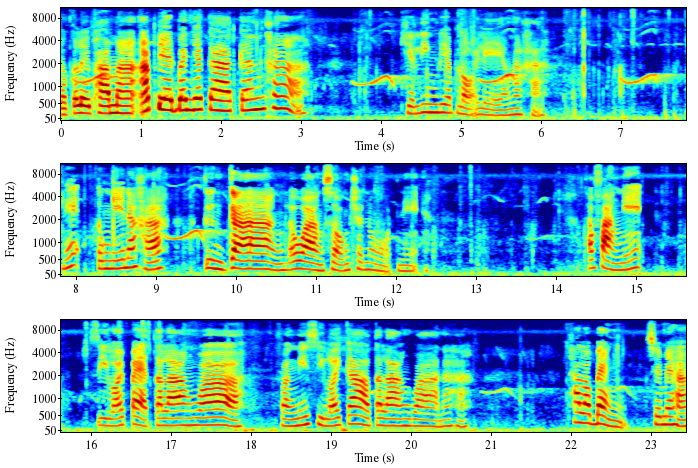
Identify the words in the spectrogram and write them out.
เราก็เลยพามาอัปเดตบรรยากาศกันค่ะ เคลียร์ลิงเรียบร้อยแล้วนะคะเนี่ยตรงนี้นะคะ กึ่งกลางระหว่างสองโฉนดเนี่ยถ้าฝั่งนี้ 408 ตารางวา ฝั่งนี้ 409 ตารางวานะคะ ถ้าเราแบ่งใช่ไหมคะ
